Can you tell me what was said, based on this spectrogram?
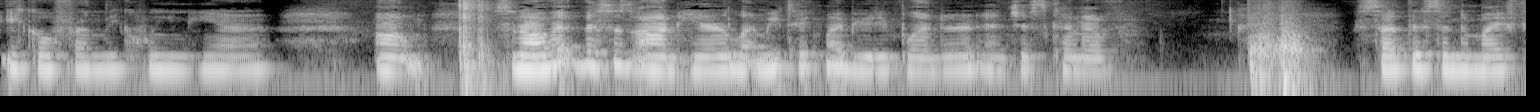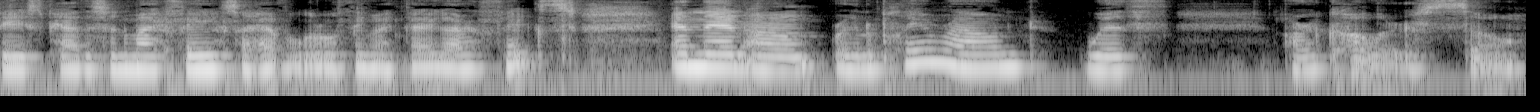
Eco-friendly queen here. Um, so now that this is on here, let me take my beauty blender and just kind of set this into my face, pat this into my face. I have a little thing right there I got it fixed. And then um, we're going to play around with our colors. So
